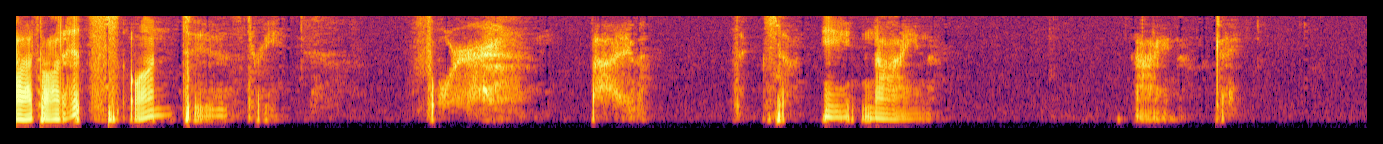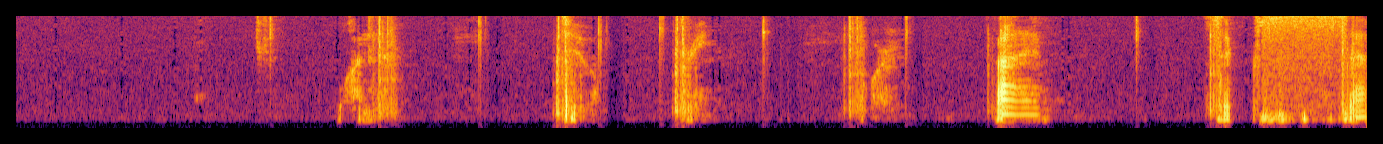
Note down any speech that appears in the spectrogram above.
Wow, that's a lot of hits. One, two, three, four, five, six, seven, eight, nine. Nine. Okay. One, two, three, four, five, six, seven,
